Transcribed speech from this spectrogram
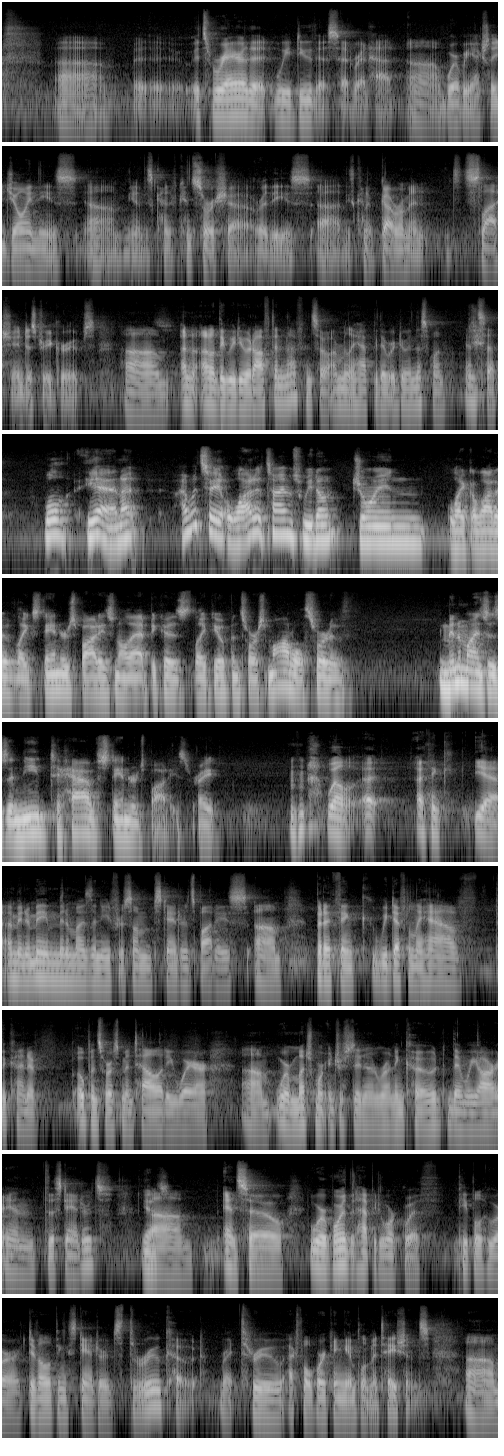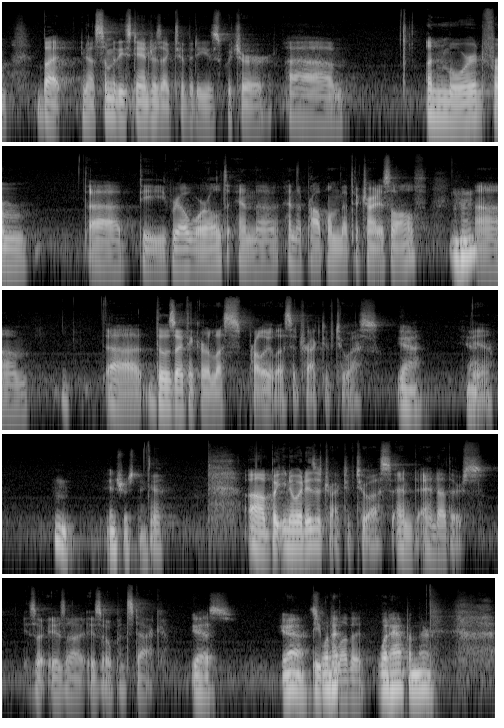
uh, it's rare that we do this at Red Hat, uh, where we actually join these, um, you know, this kind of consortia or these uh, these kind of government slash industry groups. Um, I, don't, I, don't, think we do it often enough, and so I'm really happy that we're doing this one. And so, well, yeah, and I I would say a lot of times we don't join like a lot of like standards bodies and all that because like the open source model sort of minimizes the need to have standards bodies, right? Well, I, I think yeah. I mean, it may minimize the need for some standards bodies, um, but I think we definitely have the kind of open source mentality where um, we're much more interested in running code than we are in the standards. Yes. Um, and so we're more than happy to work with people who are developing standards through code, right, through actual working implementations. Um, but you know, some of these standards activities, which are um, unmoored from uh, the real world and the and the problem that they're trying to solve, Mm-hmm. um, uh, those I think are less probably less attractive to us. Yeah. Yeah, Interesting. yeah. Uh, but you know, it is attractive to us and and others. Is is uh, is OpenStack. Yes. Yeah. So People what love it. What happened there?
